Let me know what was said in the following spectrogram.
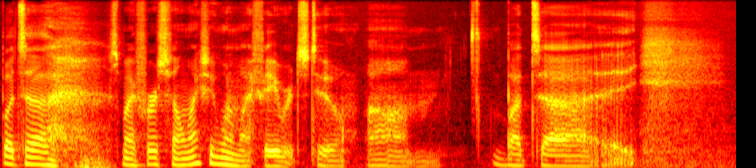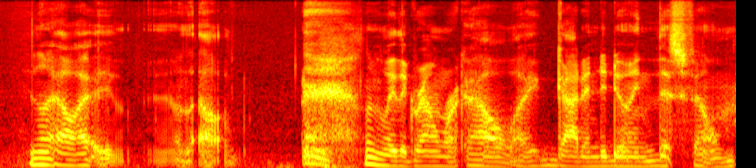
But uh, it's my first film, actually one of my favorites too. Um, but uh, you know, I'll, I'll, let me lay the groundwork how I got into doing this film.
